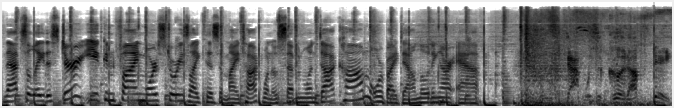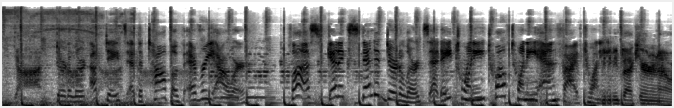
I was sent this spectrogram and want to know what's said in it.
That's the latest dirt. You can find more stories like this at mytalk1071.com or by downloading our app. That was a good update, Don. Dirt Alert updates at the top of every hour. Plus, get extended Dirt Alerts at 820, 1220, and 520. Meet me back here in an hour.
